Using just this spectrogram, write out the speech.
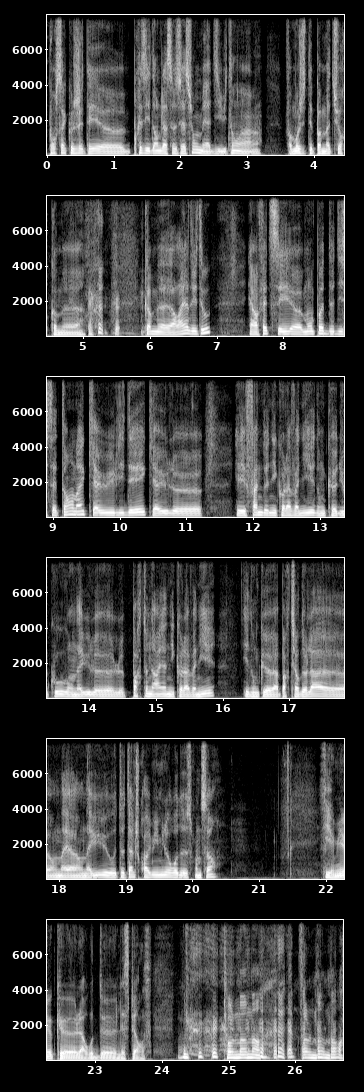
pour ça que j'étais euh, président de l'association, mais à 18 ans, enfin moi j'étais pas mature comme comme rien du tout. Et en fait, c'est mon pote de 17 ans là qui a eu l'idée, qui a eu le et fan de Nicolas Vanier, donc du coup on a eu le, le partenariat Nicolas Vanier. Et donc, euh, à partir de là, euh, on, a, on a eu au total, je crois, 8000 euros de sponsors. C'est mieux que la route de l'espérance. Pour le moment. Pour le moment.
